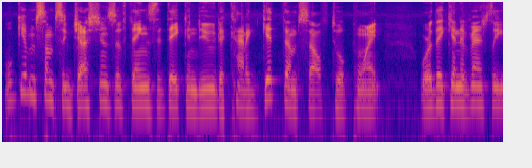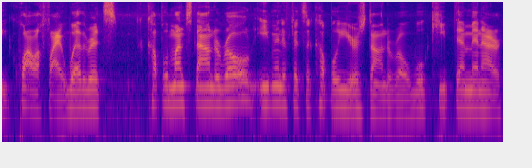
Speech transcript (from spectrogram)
we'll give them some suggestions of things that they can do to kind of get themselves to a point where they can eventually qualify, whether it's a couple months down the road, even if it's a couple years down the road. We'll keep them in our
